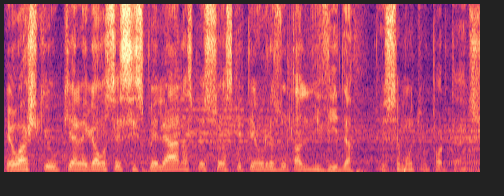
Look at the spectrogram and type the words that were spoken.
eu acho que o que é legal é você se espelhar nas pessoas que têm um resultado de vida. Isso é muito importante.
